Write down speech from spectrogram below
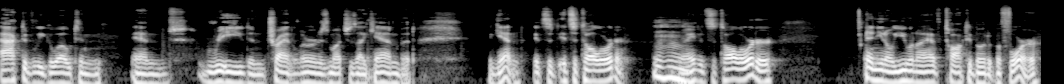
actively go out and, and read and try and learn as much as I can. But again, it's a, it's a tall order, mm-hmm. right? It's a tall order. And, you know, you and I have talked about it before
